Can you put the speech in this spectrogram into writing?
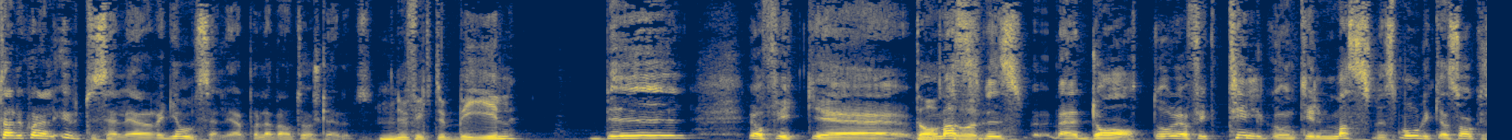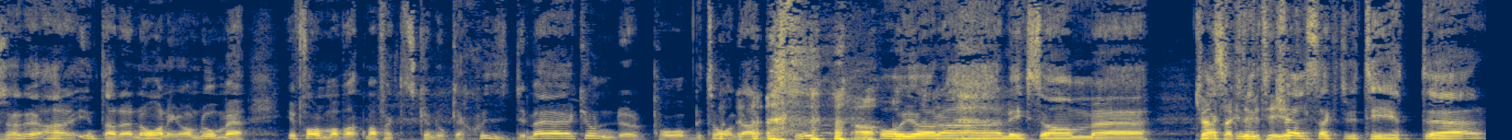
traditionell utesäljare, regionsäljare på leverantörsledet. Nu fick du bil. Bil, jag fick eh, Dator. massvis med dator, jag fick tillgång till massvis med olika saker som jag inte hade en aning om då med i form av att man faktiskt kunde åka skidor med kunder på betald arbetstid och göra liksom eh, Kvällsaktivitet. aktivi- kvällsaktiviteter.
